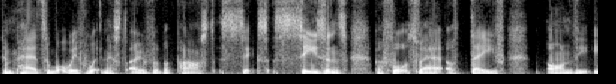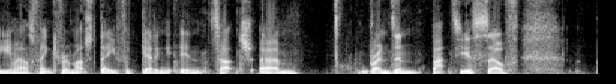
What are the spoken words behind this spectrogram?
compared to what we've witnessed over the past six seasons. The thoughts there of Dave on the emails. Thank you very much, Dave, for getting in touch. Um, Brendan, back to yourself.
